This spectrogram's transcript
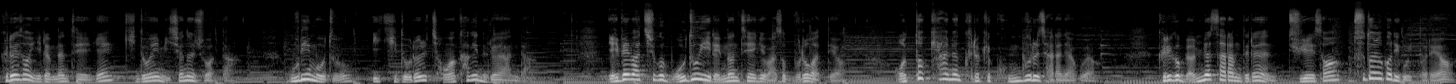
그래서 이 Remnant에게 기도의 미션을 주었다. 우리 모두 이 기도를 정확하게 누려야 한다. 예배 마치고 모두 이 Remnant에게 와서 물어봤대요. 어떻게 하면 그렇게 공부를 잘하냐고요. 그리고 몇몇 사람들은 뒤에서 투덜거리고 있더래요.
